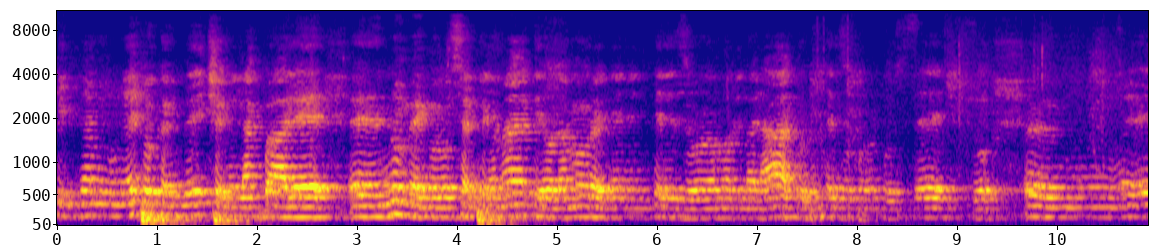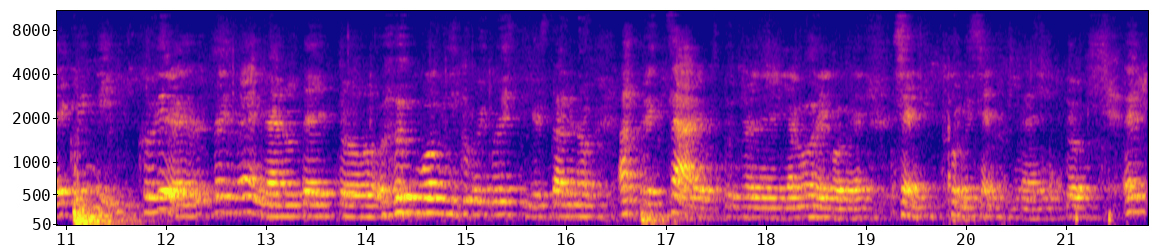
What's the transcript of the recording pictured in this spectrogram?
che viviamo in un'epoca invece nella quale eh, non vengono sempre amate o l'amore viene inteso l'amore malato, inteso come possesso ehm, e quindi come dire, ben vengano detto uomini come questi che stanno apprezzare questo genere di amore come, come sentimento. Eh,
